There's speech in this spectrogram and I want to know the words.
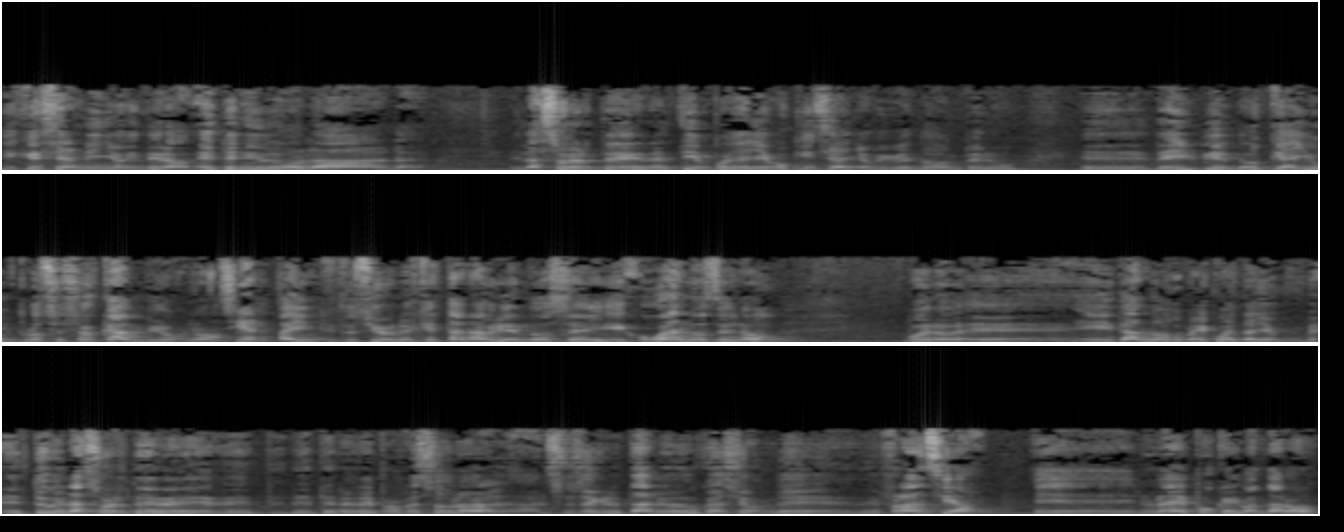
y que sean niños integrados. He tenido la, la, la suerte en el tiempo, ya llevo 15 años viviendo en Perú, eh, de ir viendo que hay un proceso de cambio, ¿no? Cierto. Hay instituciones que están abriéndose y jugándose, ¿no? Bueno, eh, y dándome cuenta, yo eh, tuve la suerte de, de- de tener de profesor al, al subsecretario de Educación de, de Francia, en una época, Iván Daró,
